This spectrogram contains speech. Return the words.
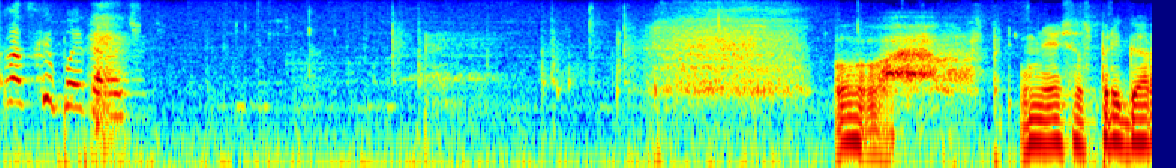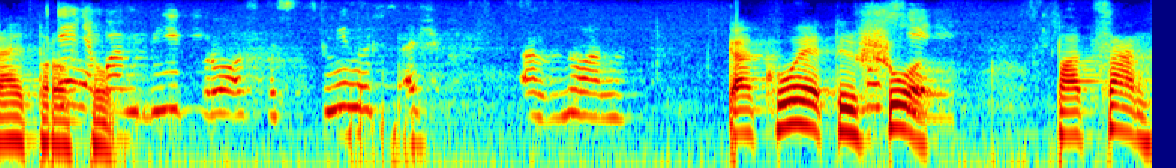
20 хп, короче. О, Господи, у меня сейчас пригорает просто. бомбит просто. Минус... аж- А, ну ладно. Какое ты Ну, шо, пацан?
